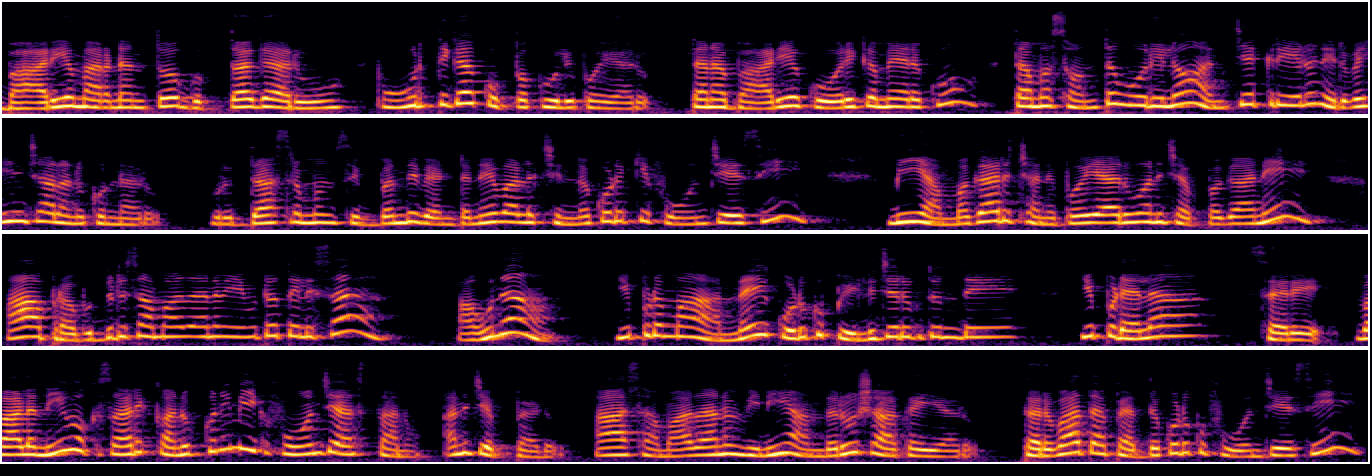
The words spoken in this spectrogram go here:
భార్య మరణంతో గుప్తా గారు పూర్తిగా కుప్పకూలిపోయారు. తన భార్య కోరిక మేరకు తమ సొంత ఊరిలో అంత్యక్రియలు నిర్వహించాలనుకున్నారు. వృద్ధాశ్రమం సిబ్బంది వెంటనే వాళ్ళ చిన్న కొడుక్కి ఫోన్ చేసి మీ అమ్మగారు చనిపోయారు అని చెప్పగానే ఆ ప్రబుద్ధుడి సమాధానం ఏమిటో తెలుసా? అవునా? ఇప్పుడు మా అన్నయ్య కొడుకు పెళ్ళి జరుగుతుంది. ఇప్పుడెలా? సరే వాళ్ళని ఒకసారి కనుక్కుని మీకు ఫోన్ చేస్తాను అని చెప్పాడు. ఆ సమాధానం విని అందరూ షాక్ అయ్యారు తర్వాత పెద్ద కొడుకు ఫోన్ చేసి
